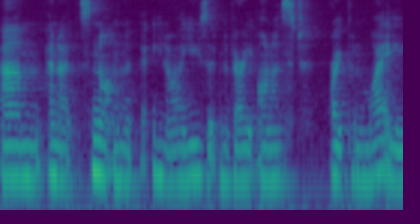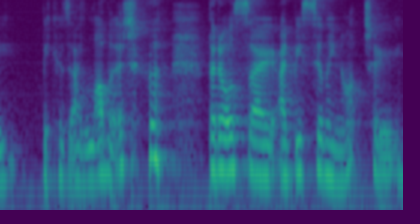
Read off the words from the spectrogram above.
Um, and it's not, you know, I use it in a very honest, open way because I love it, but also I'd be silly not to.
